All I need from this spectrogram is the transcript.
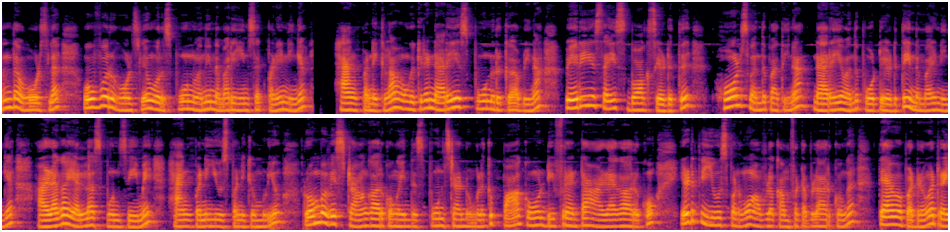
அந்த ஹோல்ஸில் ஒவ்வொரு ஹோல்ஸ்லேயும் ஒரு ஸ்பூன் வந்து இந்த மாதிரி இன்செர்ட் பண்ணி நீங்கள் ஹேங் பண்ணிக்கலாம். உங்ககிட்ட நிறைய ஸ்பூன் இருக்குது அப்படின்னா பெரிய சைஸ் பாக்ஸ் எடுத்து ஹோல்ஸ் வந்து பார்த்திங்கன்னா நிறைய வந்து போட்டு எடுத்து இந்த மாதிரி நீங்கள் அழகாக எல்லா ஸ்பூன்ஸையுமே ஹேங் பண்ணி யூஸ் பண்ணிக்க முடியும். ரொம்பவே ஸ்ட்ராங்காக இருக்குங்க இந்த ஸ்பூன் ஸ்டாண்ட் உங்களுக்கு பார்க்கவும் டிஃப்ரெண்ட்டாக அழகாக இருக்கும். எடுத்து யூஸ் பண்ணுவோம் அவ்வளோ கம்ஃபர்டபுளாக இருக்குங்க. தேவைப்படுறவங்க ட்ரை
